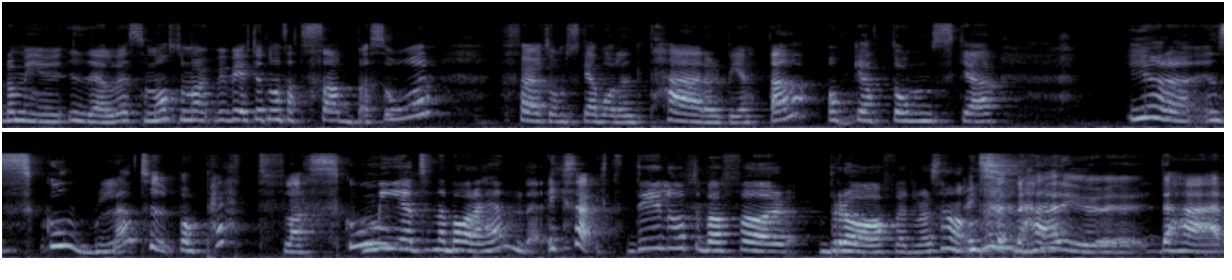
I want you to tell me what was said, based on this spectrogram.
de är ju i som oss, har- vi vet ju att de har tagit sabbatsår för att de ska volontärarbeta och att de ska göra en skola typ av petflaskor. Med sina bara händer. Exakt. Det låter bara för bra för att vara sant. Exakt, Det här, är ju, det här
